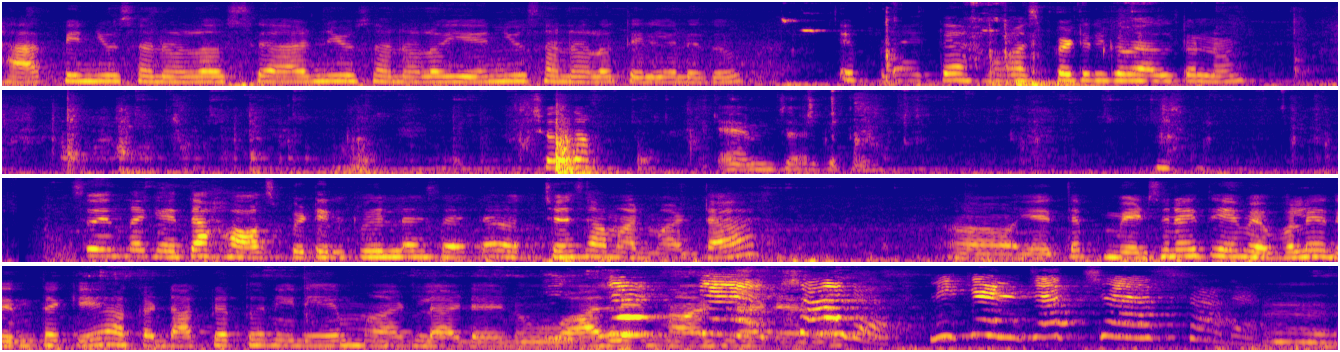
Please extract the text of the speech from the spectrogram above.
హ్యాపీ న్యూస్ అనాలో సాడ్ న్యూస్ అనాలో ఏ న్యూస్ అనాలో తెలియలేదు. ఇప్పుడైతే హాస్పిటల్కి వెళ్తున్నాం. చూద్దాం. ఏం జరుగుతుంది? సో ఇందాకైతే హాస్పిటల్కి వెళ్ళేసి అయితే వచ్చేసామన్నమాట. అయితే మెడిసిన్ అయితే ఏం ఇవ్వలేదు ఇంతకీ. అక్కడ డాక్టర్తో నేను ఏం మాట్లాడాను వాళ్ళేం మాట్లాడాను ఉమ్,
